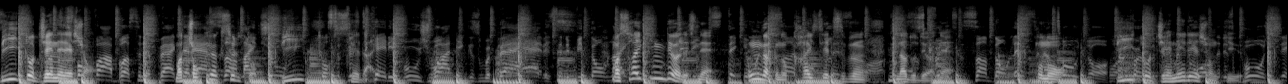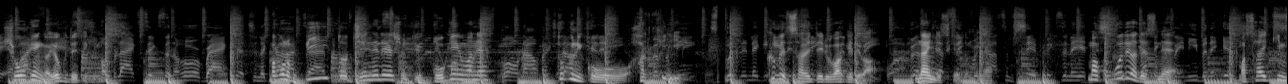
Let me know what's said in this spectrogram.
ビートジェネレーションままあ直訳するとビート世代まあ、最近ではですね音楽の解説文などではねこのビートジェネレーションという表現がよく出てきます、まあ、このビートジェネレーションという語源はね特にこうはっきり区別されているわけではないんですけれどもね。まあここではですね、まあ、最近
